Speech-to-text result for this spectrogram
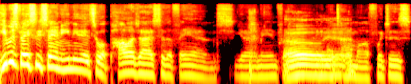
He was basically saying he needed to apologize to the fans, you know what I mean, for Oh, taking that yeah. time off, which is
